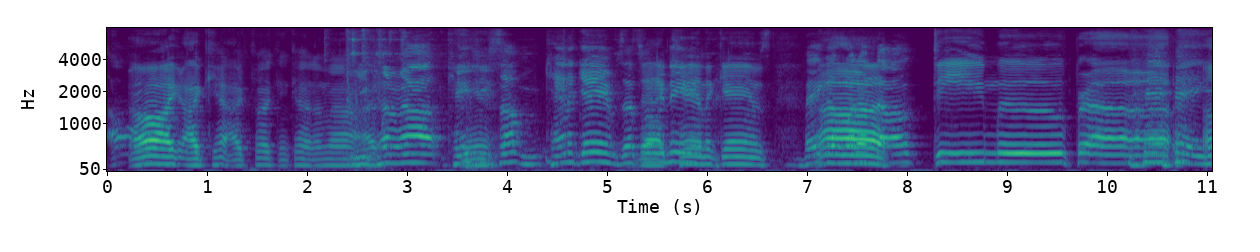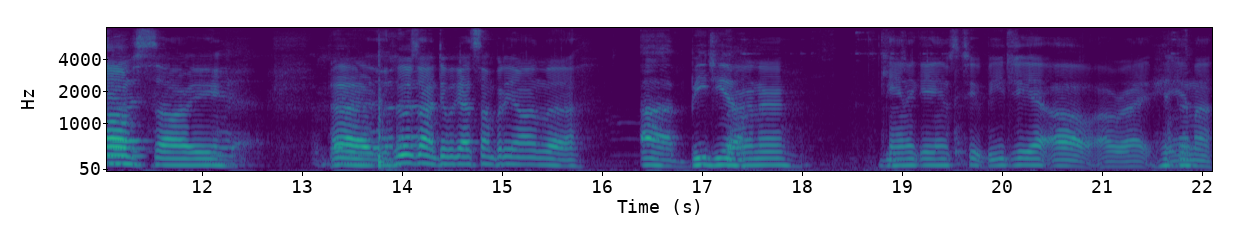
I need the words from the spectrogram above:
Oh. Oh, I I can't. I fucking cut him out. You I- cut him out. KG Yeah. something. Can of games. That's that what we need. can of games. Vega, what Ah, up, dog? D move, bro. Hey, Oh, I'm yeah. sorry. Uh, who's on? Do we got somebody on the Uh, BGL. burner? Can of games too. BG. Oh, all right. Hit the- Bama.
